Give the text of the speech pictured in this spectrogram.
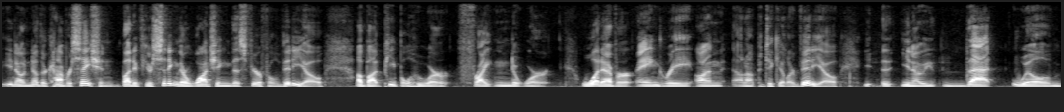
you know, another conversation. But if you're sitting there watching this fearful video about people who are frightened or whatever, angry on on a particular video, you, you know, that will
